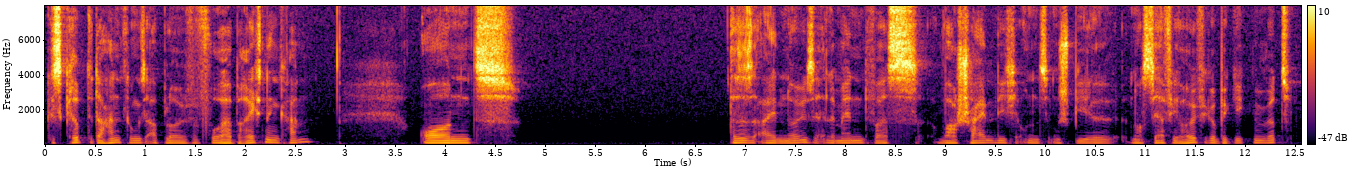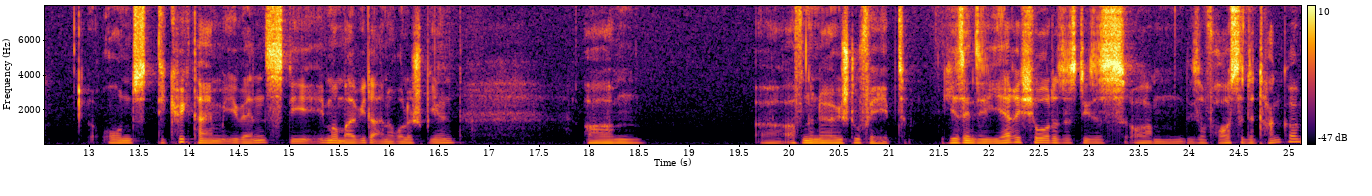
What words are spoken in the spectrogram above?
geskriptete Handlungsabläufe vorher berechnen kann. Und das ist ein neues Element, was wahrscheinlich uns im Spiel noch sehr viel häufiger begegnen wird. Und die Quicktime-Events, die immer mal wieder eine Rolle spielen, ähm, äh, auf eine neue Stufe hebt. Hier sehen Sie Jericho, das ist dieses, ähm, dieser verrostete Tanker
